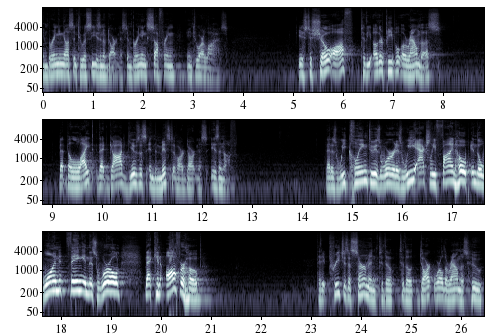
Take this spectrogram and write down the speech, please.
in bringing us into a season of darkness, in bringing suffering into our lives, is to show off to the other people around us that the light that God gives us in the midst of our darkness is enough. That as we cling to His Word, as we actually find hope in the one thing in this world that can offer hope, that it preaches a sermon to the, to the dark world around us who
